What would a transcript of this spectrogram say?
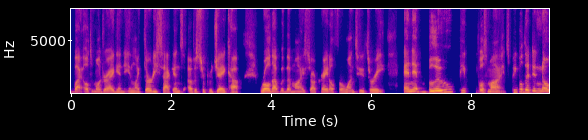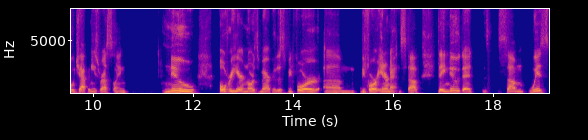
by Ultimo Dragon in like 30 seconds of a Super J Cup, rolled up with the Magistral Cradle for one, two, three. And it blew people's minds. People that didn't know Japanese wrestling knew over here in North America, this is before um, before internet and stuff. They knew that some whiz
